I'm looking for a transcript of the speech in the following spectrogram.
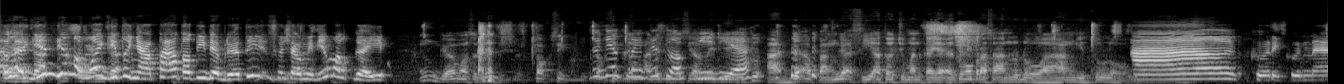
Lagian dia ngomongnya gitu nyata atau tidak berarti sosial media makhluk gaib. Enggak, maksudnya toxic. Itu dia kritis di loh, media dia. Itu ada apa enggak sih atau cuman kayak itu mau perasaan lu doang gitu loh. Ah, kurikuna.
